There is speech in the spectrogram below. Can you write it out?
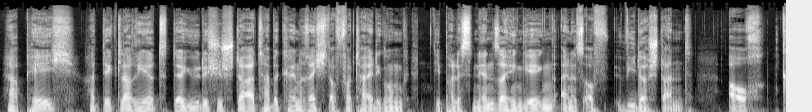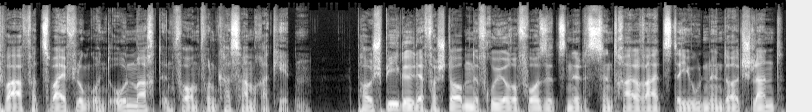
Herr Pech, hat deklariert, der jüdische Staat habe kein Recht auf Verteidigung, die Palästinenser hingegen eines auf Widerstand, auch qua Verzweiflung und Ohnmacht in Form von Kassam-Raketen. Paul Spiegel, der verstorbene frühere Vorsitzende des Zentralrats der Juden in Deutschland,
